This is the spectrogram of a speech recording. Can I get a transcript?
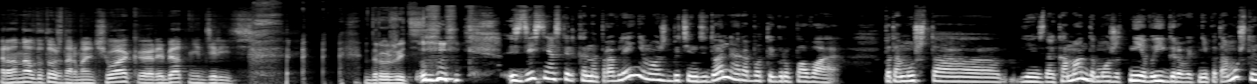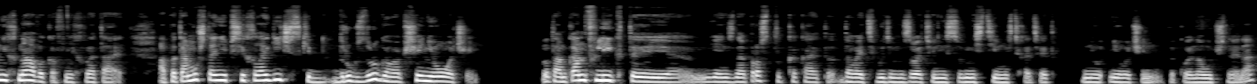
Роналдо тоже нормальный чувак, ребят, не деритесь. Дружить. Здесь несколько направлений, может быть индивидуальная работа и групповая. Потому что, я не знаю, команда может не выигрывать не потому, что у них навыков не хватает, а потому что они психологически друг с другом вообще не очень. Ну, там конфликты, я не знаю, просто какая-то, давайте будем называть ее несовместимость, хотя это не, не очень такое научное, да.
